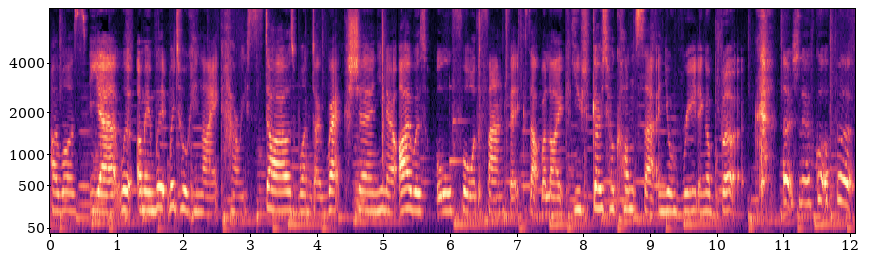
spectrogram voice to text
I was. Yeah, I mean, we're, we're talking like Harry Styles, One Direction, you know, I was all for the fanfics that were like, you should go to a concert and you're reading a book. Actually, I've got a book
